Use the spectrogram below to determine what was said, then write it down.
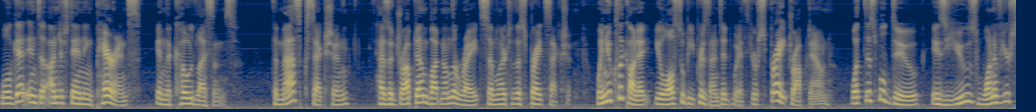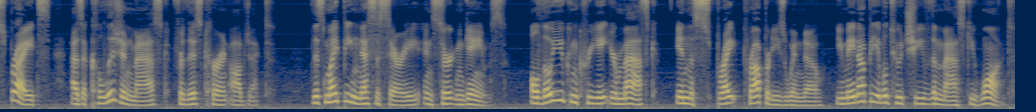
We'll get into understanding parents in the code lessons. The mask section has a drop-down button on the right similar to the sprite section. When you click on it, you'll also be presented with your sprite drop-down. What this will do is use one of your sprites as a collision mask for this current object. This might be necessary in certain games. Although you can create your mask in the sprite properties window, you may not be able to achieve the mask you want.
